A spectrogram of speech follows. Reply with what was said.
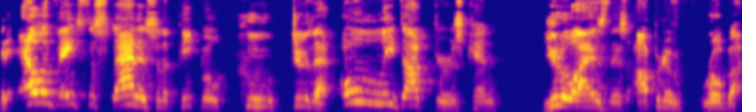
It elevates the status of the people who do that. Only doctors can utilize this operative robot.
